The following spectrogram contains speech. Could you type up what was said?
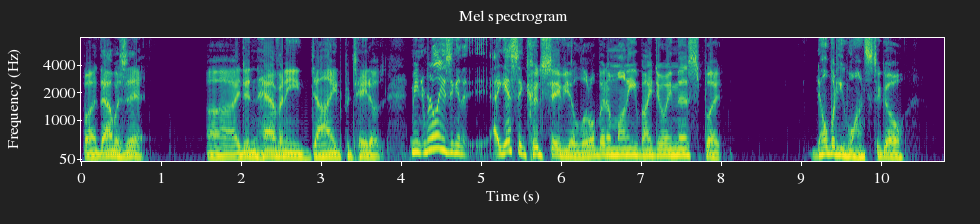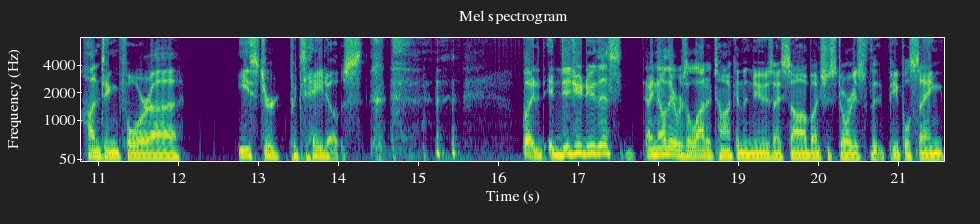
but that was it. Uh, I didn't have any dyed potatoes. I mean, really isn't going to, I guess it could save you a little bit of money by doing this, but nobody wants to go hunting for uh, Easter potatoes. but did you do this? I know there was a lot of talk in the news. I saw a bunch of stories that people saying,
